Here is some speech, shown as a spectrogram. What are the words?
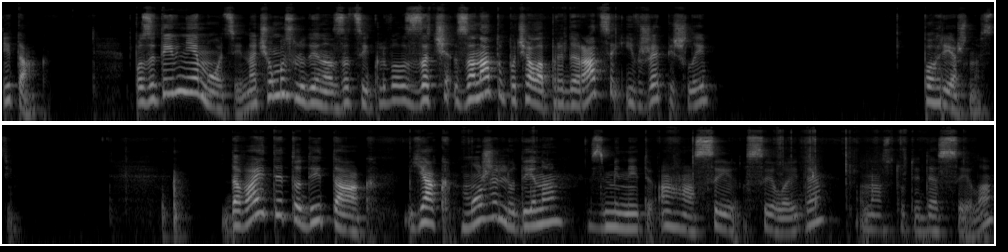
І так, позитивні емоції. На чомусь людина зациклювалася, занадто почала придиратися і вже пішли погрешності. Давайте тоді так. Як може людина змінити? Ага, си- сила йде. У нас тут йде сила.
